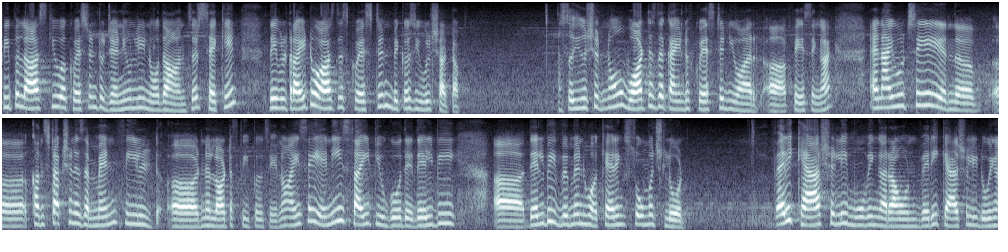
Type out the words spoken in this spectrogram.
people ask you a question to genuinely know the answer. Second they will try to ask this question because you will shut up so you should know what is the kind of question you are uh, facing at and i would say in the uh, construction is a men field uh, and a lot of people say no i say any site you go there there'll be uh, there'll be women who are carrying so much load very casually moving around, very casually doing.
